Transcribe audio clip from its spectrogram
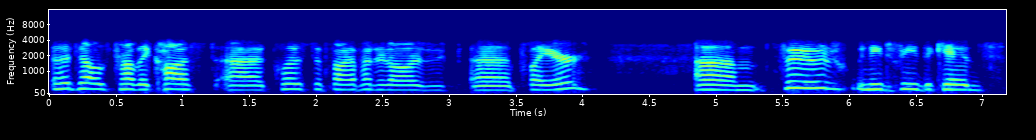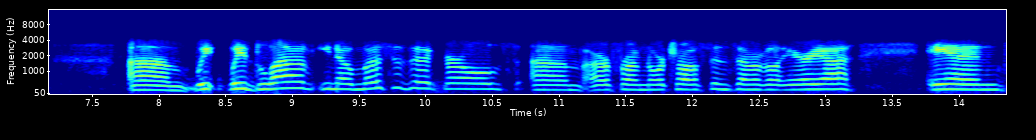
hotels, probably cost uh, close to five hundred dollars a player. Um, food, we need to feed the kids. Um, we we'd love, you know, most of the girls um, are from North Charleston, Summerville area, and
